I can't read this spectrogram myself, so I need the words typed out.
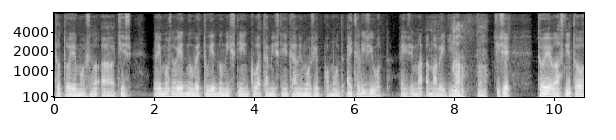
toto je možno a tiež možno jednu vetu, jednu myšlienku a tá myšlienka mi môže pomôcť aj celý život. Hej, že ma, ma vedie. Áno, áno. Čiže to je vlastne to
